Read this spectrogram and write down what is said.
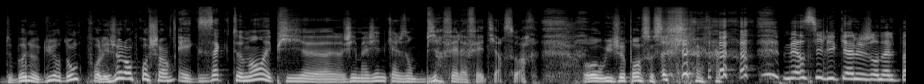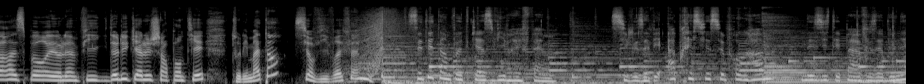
De bon augure donc pour les Jeux l'an prochain. Exactement. Et puis euh, j'imagine qu'elles ont bien fait la fête hier soir. Oh oui, je pense aussi. Merci Lucas, le journal Parasport et Olympique de Lucas Le Charpentier, tous les matins sur Vivre FM. C'était un podcast Vivre FM. Si vous avez apprécié ce programme, n'hésitez pas à vous abonner.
